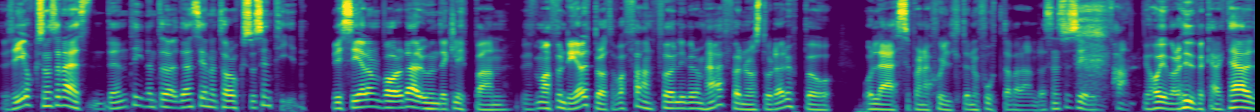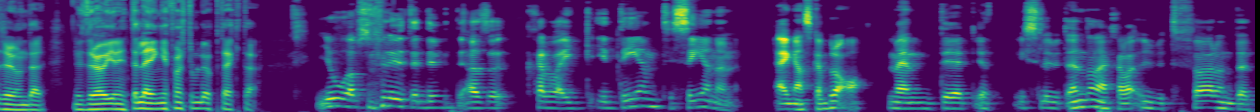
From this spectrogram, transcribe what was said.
Det är också en sån där, den tiden, den scenen tar också sin tid. Vi ser dem vara där under klippan. Man funderar ett bra tag, vad fan följer vi de här för när de står där uppe och, och läser på den här skylten och fotar varandra. Sen så ser vi, fan, vi har ju våra huvudkaraktärer där under. Nu dröjer det inte länge förrän de blir upptäckta. Jo, absolut. Det, alltså, själva idén till scenen är ganska bra. Men det, i slutändan är själva utförandet,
